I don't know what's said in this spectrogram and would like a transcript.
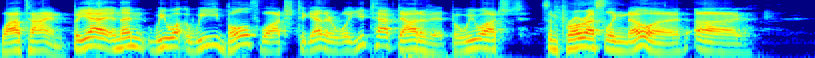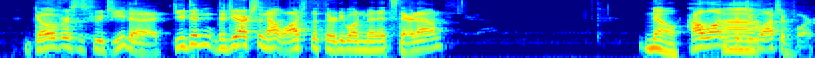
wild time. But yeah, and then we wa- we both watched together. Well, you tapped out of it, but we watched some pro wrestling Noah. Uh, Go versus Fujita. You didn't? Did you actually not watch the 31 minute stare down? No, How long did Uh, you watch it for?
